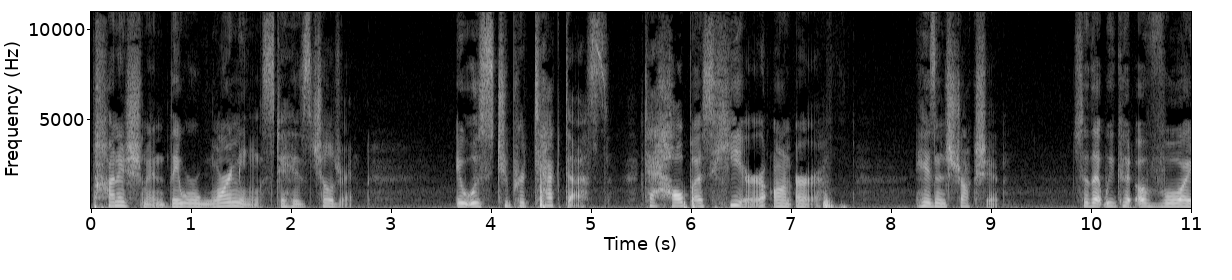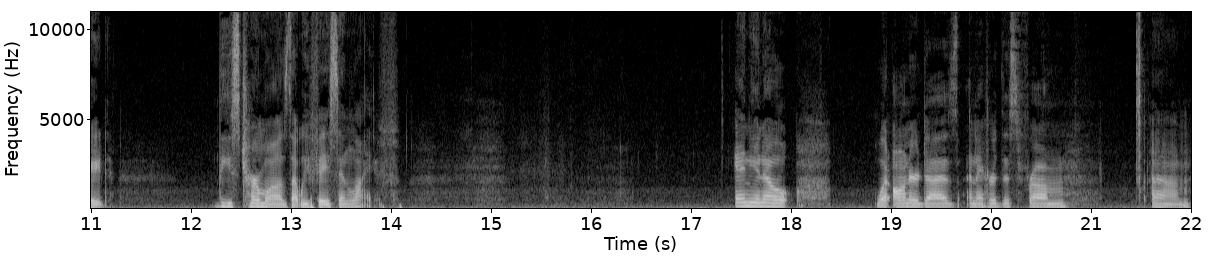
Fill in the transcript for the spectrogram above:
punishment, they were warnings to his children. It was to protect us, to help us here on earth, his instruction, so that we could avoid these turmoils that we face in life. And you know, what honor does, and I heard this from um,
